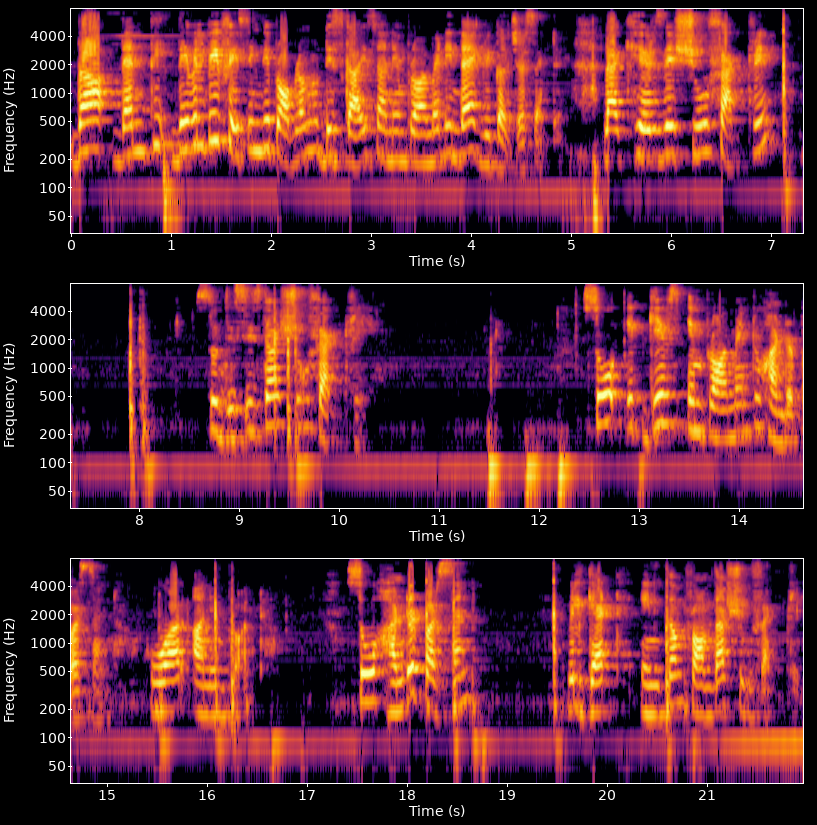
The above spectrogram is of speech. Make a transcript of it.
the then the, they will be facing the problem of disguised unemployment in the agriculture sector. Like here is a shoe factory. So this is the shoe factory. So it gives employment to 100% who are unemployed. So 100% will get income from the shoe factory.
